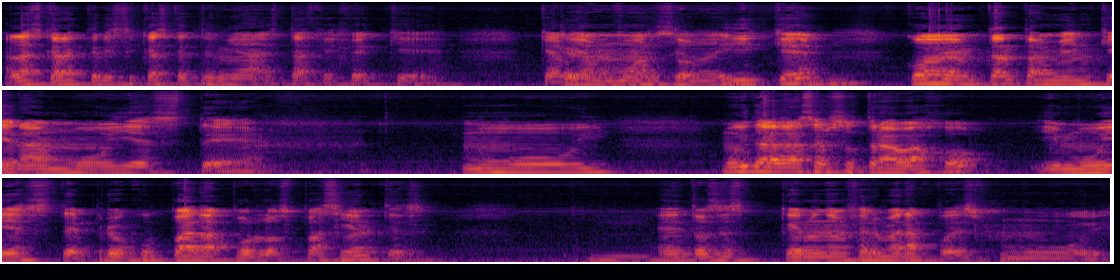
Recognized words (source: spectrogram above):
a las características que tenía esta jefe que, que había muerto y que comentan también que era muy este muy muy dada a hacer su trabajo y muy este preocupada por los pacientes Mm. entonces que era una enfermera pues muy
